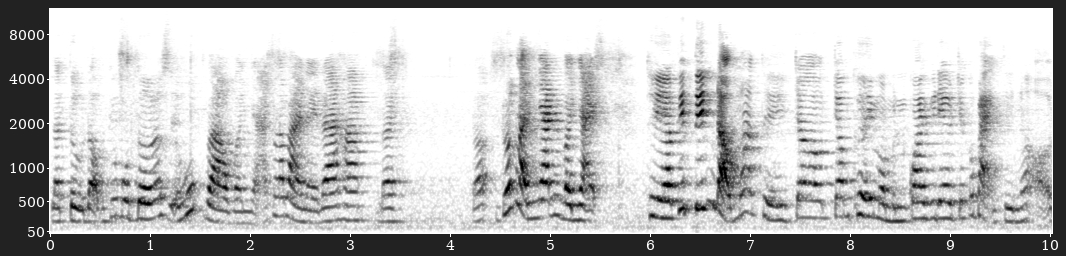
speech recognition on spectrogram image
Là tự động cái motor nó sẽ hút vào và nhả cái lá bài này ra ha. Đây. Đó, rất là nhanh và nhạy thì à, cái tiếng động á, thì cho trong khi mà mình quay video cho các bạn thì nó ở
